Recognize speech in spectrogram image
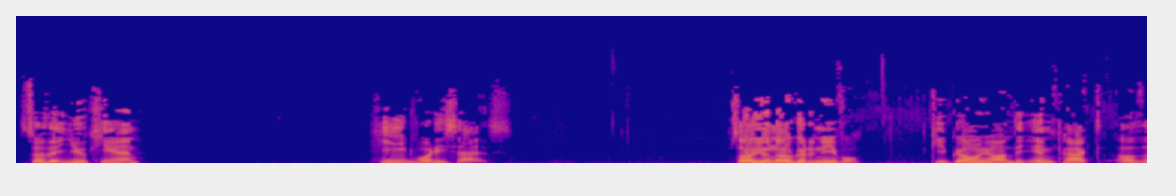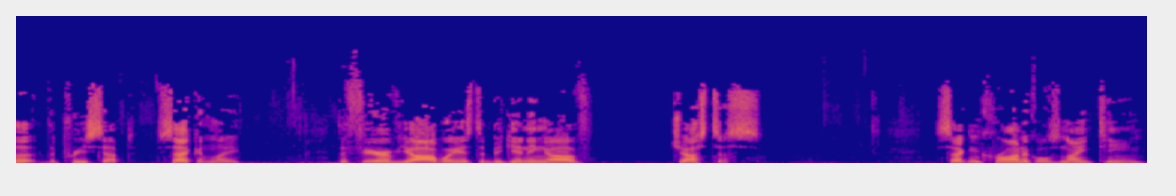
so that you can heed what He says. So you'll know good and evil. Keep going on. The impact of the, the precept. Secondly, the fear of Yahweh is the beginning of justice. Second Chronicles 19.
